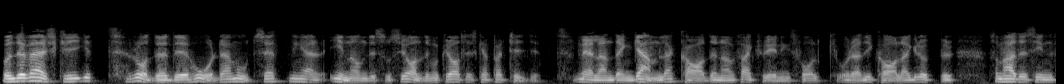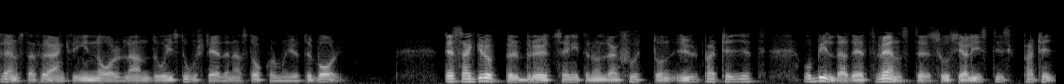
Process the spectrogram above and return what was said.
Under världskriget rådde det hårda motsättningar inom det socialdemokratiska partiet mellan den gamla kaden av fackföreningsfolk och radikala grupper som hade sin främsta förankring i Norrland och i storstäderna Stockholm och Göteborg. Dessa grupper bröt sig 1917 ur partiet och bildade ett vänstersocialistiskt parti.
